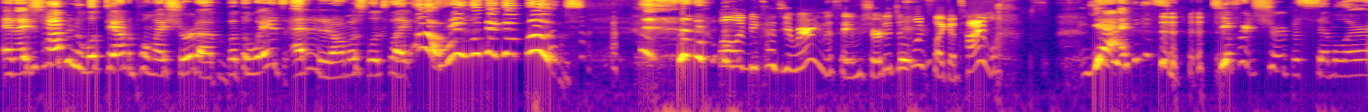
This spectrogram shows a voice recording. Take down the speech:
And I just happen to look down to pull my shirt up, but the way it's edited almost looks like, oh, hey, look, I got boobs. Well, and because you're wearing the same shirt, it just looks like a time lapse. yeah, I think it's a different shirt, but similar.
